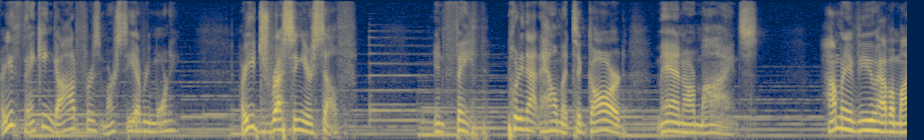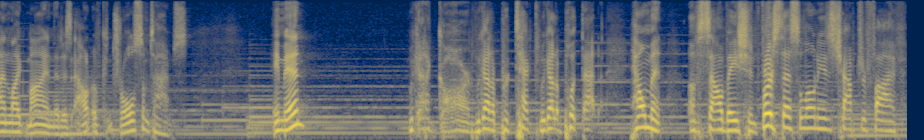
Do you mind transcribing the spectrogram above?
Are you thanking God for His mercy every morning? Are you dressing yourself in faith, putting that helmet to guard, man, our minds? How many of you have a mind like mine that is out of control sometimes? Amen? We got to guard, we got to protect, we got to put that helmet of salvation. First Thessalonians chapter 5,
